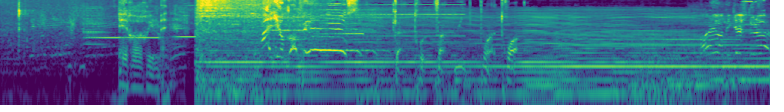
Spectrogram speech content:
Erreur humaine. Radio Campus 88.3. Allez, on dégage de là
